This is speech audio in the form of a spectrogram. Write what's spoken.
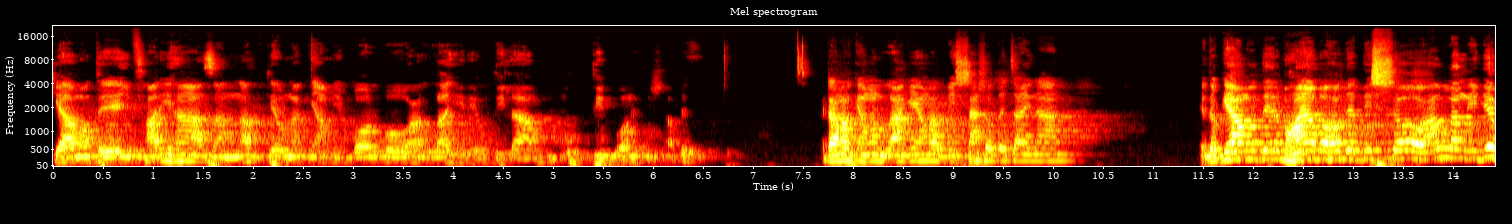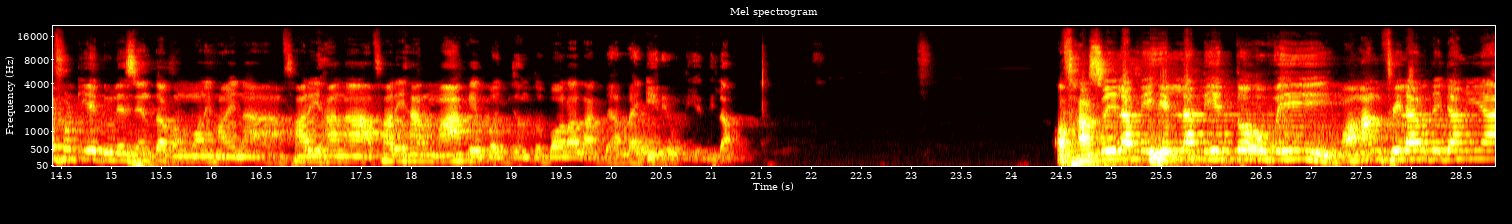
কেয়ামতে এই ফারিহা জান্নাত কেউ নাকি আমি বলব, আল্লাহ হিরেও দিলাম মুক্তিপণ হিসাবে। এটা আমার কেমন লাগে আমার বিশ্বাস হতে চাই না। কিন্তু কেয়ামতের ভয়াবহ যে দৃশ্য আল্লাহ নিজে ফুটিয়ে তুলেছেন, তখন মনে হয় না, ফারিহা না, ফারিহার মাকে পর্যন্ত বলা লাগবে, আল্লাহ হিরেও দিয়ে দিলাম। অফাসিলাতি হিল্লাতি তুবি ওয়ামান ফিল আরদি জামিয়া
